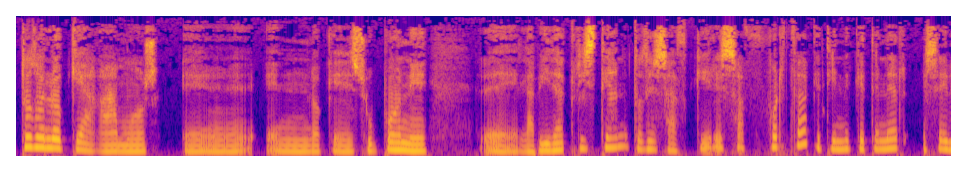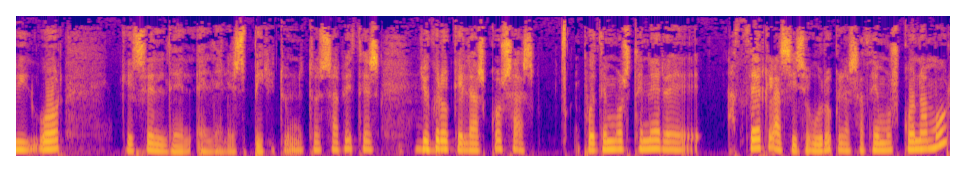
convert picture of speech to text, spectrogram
todo lo que hagamos eh, en lo que supone eh, la vida cristiana, entonces adquiere esa fuerza que tiene que tener ese vigor que es el del, el del espíritu. Entonces a veces yo creo que las cosas podemos tener, eh, hacerlas y seguro que las hacemos con amor,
